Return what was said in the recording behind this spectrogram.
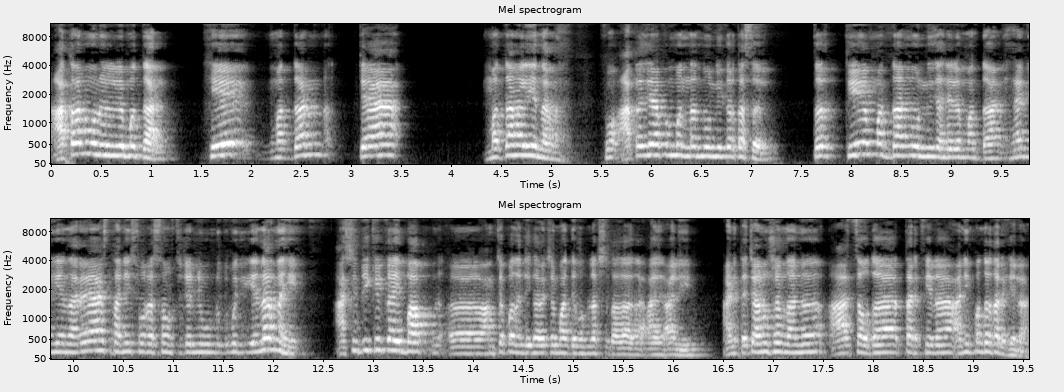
आता नोंदवलेले मतदान हे मतदान त्या मतदानाला येणार नाही. किंवा आता जे आपण मतदान नोंदणी करत असेल तर ते मतदान नोंदणी झालेलं मतदान ह्या येणाऱ्या स्थानिक स्वराज्य संस्थेच्या निवडणुकीमध्ये येणार नाही अशी देखील काही बाब आमच्या पदाधिकाऱ्याच्या माध्यमातून लक्षात आली. आणि त्याच्या अनुषंगानं आज चौदा तारखेला आणि पंधरा तारखेला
